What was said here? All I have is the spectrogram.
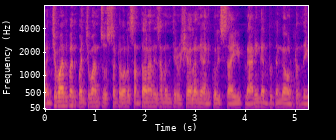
పంచమాధిపతి పంచమాన్ని చూస్తుండటం వల్ల సంతానానికి సంబంధించిన విషయాలన్నీ అనుకూలిస్తాయి. ప్లానింగ్ అద్భుతంగా ఉంటుంది.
